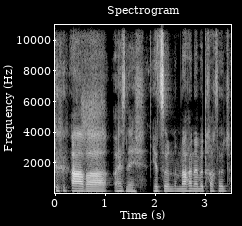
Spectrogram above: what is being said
Aber weiß nicht. Jetzt im Nachhinein betrachtet,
